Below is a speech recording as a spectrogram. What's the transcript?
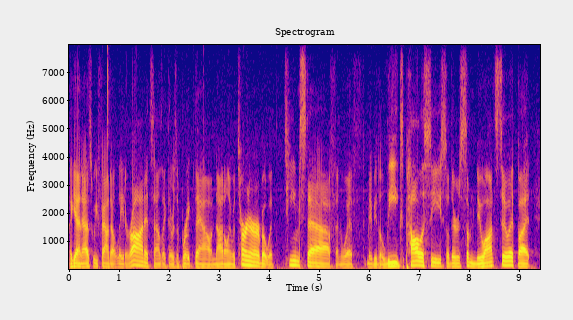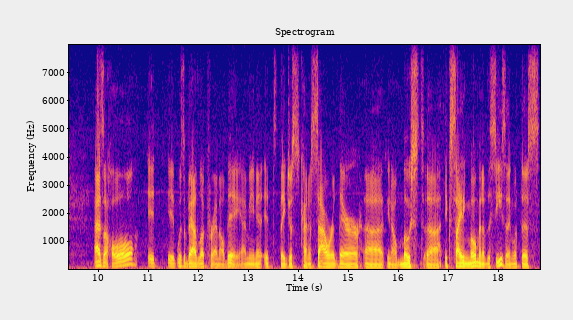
again as we found out later on it sounds like there was a breakdown not only with turner but with team staff and with maybe the league's policy so there's some nuance to it but as a whole it it was a bad look for MLB. I mean, it, it's they just kind of soured their uh, you know most uh, exciting moment of the season with this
